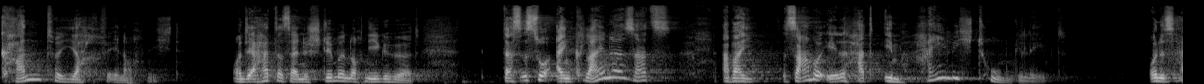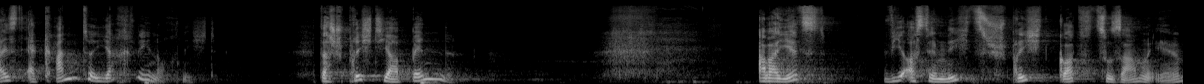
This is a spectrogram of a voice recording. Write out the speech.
kannte Yahweh noch nicht und er hatte seine Stimme noch nie gehört. Das ist so ein kleiner Satz, aber Samuel hat im Heiligtum gelebt. Und es heißt, er kannte Yahweh noch nicht. Das spricht ja Bände. Aber jetzt, wie aus dem Nichts, spricht Gott zu Samuel.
